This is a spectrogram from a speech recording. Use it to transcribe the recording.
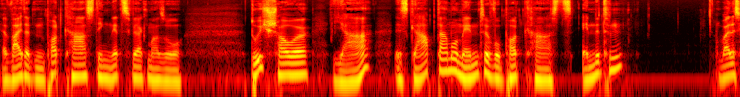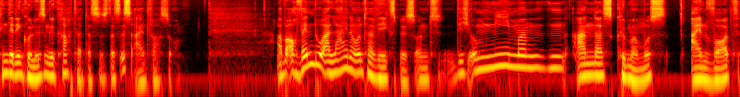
erweiterten Podcasting-Netzwerk mal so durchschaue. Ja, es gab da Momente, wo Podcasts endeten, weil es hinter den Kulissen gekracht hat. Das ist, das ist einfach so. Aber auch wenn du alleine unterwegs bist und dich um niemanden anders kümmern musst, ein Wort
